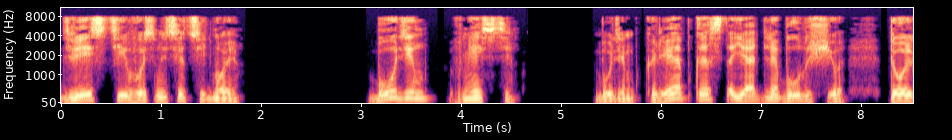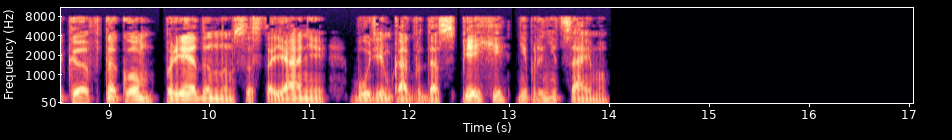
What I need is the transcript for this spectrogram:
287. Будем вместе. Будем крепко стоять для будущего, только в таком преданном состоянии будем как в доспехе непроницаемом.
